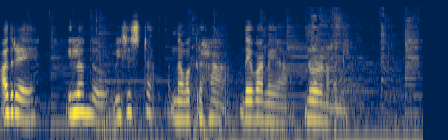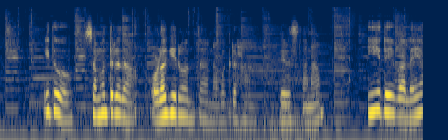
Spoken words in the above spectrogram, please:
ಆದರೆ ಇಲ್ಲೊಂದು ವಿಶಿಷ್ಟ ನವಗ್ರಹ ದೇವಾಲಯ ನೋಡೋಣ ಬನ್ನಿ. ಇದು ಸಮುದ್ರದ ಒಳಗಿರುವಂಥ ನವಗ್ರಹ ದೇವಸ್ಥಾನ. ಈ ದೇವಾಲಯ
